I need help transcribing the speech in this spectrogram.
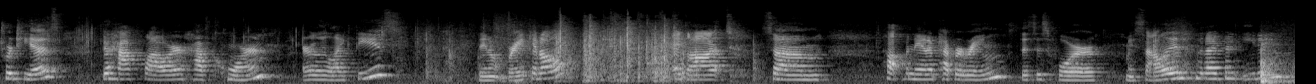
tortillas. They're half flour, half corn. I really like these. They don't break at all. I got some hot banana pepper rings. This is for my salad that I've been eating.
